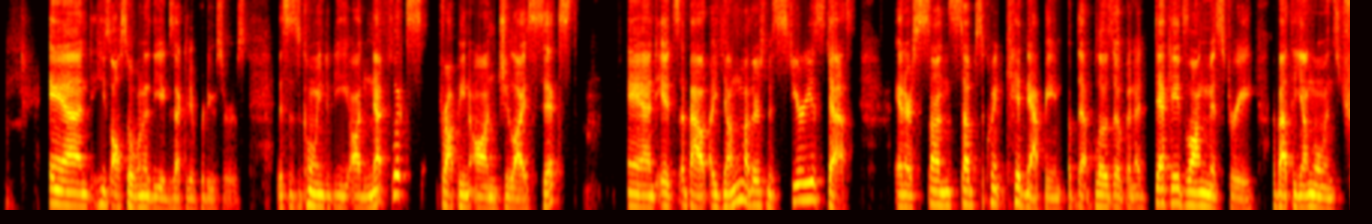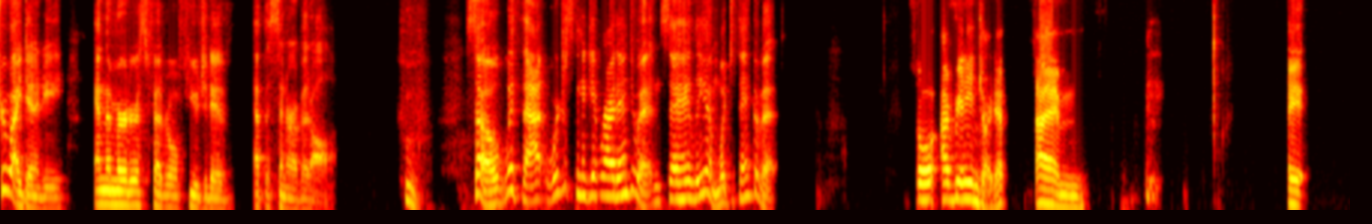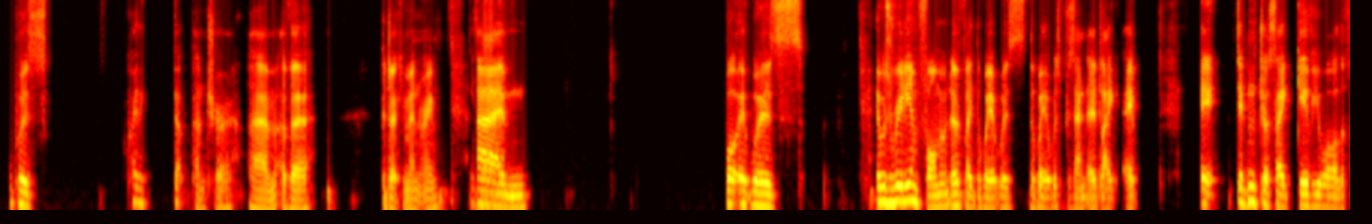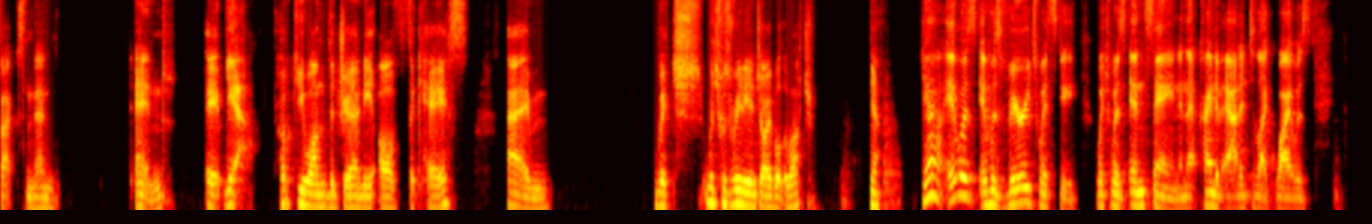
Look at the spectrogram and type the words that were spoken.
And he's also one of the executive producers. This is going to be on Netflix, dropping on July 6th. And it's about a young mother's mysterious death and her son's subsequent kidnapping that blows open a decades long mystery about the young woman's true identity and the murderous federal fugitive at the center of it all. Whew. So, with that, we're just going to get right into it and say, hey, Liam, what'd you think of it? So I really enjoyed it. Um, it was quite a gut puncher um, of a, a documentary. Um, but it was it was really informative, like the way it was the way it was presented. Like it it didn't just like give you all the facts and then end. It yeah. took you on the journey of the case, um, which which was really enjoyable to watch. Yeah, Yeah, it was it was very twisty, which was insane, and that kind of added to like why it was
